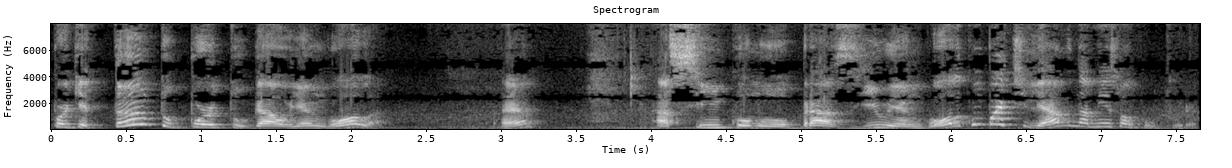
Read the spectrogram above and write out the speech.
Porque tanto Portugal e Angola né, assim como Brasil e Angola, compartilhavam da mesma cultura.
